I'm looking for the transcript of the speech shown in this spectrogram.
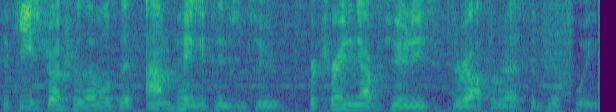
the key structure levels that I'm paying attention to for trading opportunities throughout the rest of this week.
